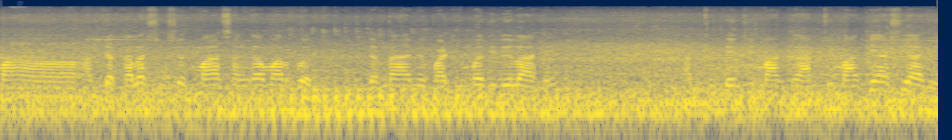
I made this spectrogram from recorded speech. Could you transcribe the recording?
मा आमच्या कला शिक्षक महासंघामार्फत त्यांना आम्ही पाठिंबा दिलेला आहे. आमची त्यांची माग आमची मागणी अशी आहे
